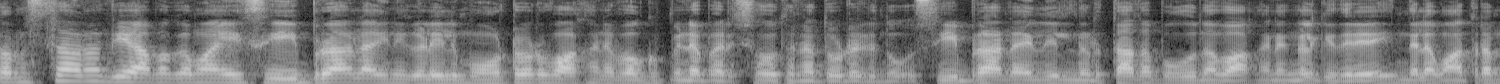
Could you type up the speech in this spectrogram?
സംസ്ഥാന വ്യാപകമായി സീബ്ര ലൈനുകളിൽ മോട്ടോർ വാഹന വകുപ്പിന്റെ പരിശോധന തുടരുന്നു. സീബ്ര ലൈനിൽ നിർത്താതെ പോകുന്ന വാഹനങ്ങൾക്കെതിരെ ഇന്നലെ മാത്രം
